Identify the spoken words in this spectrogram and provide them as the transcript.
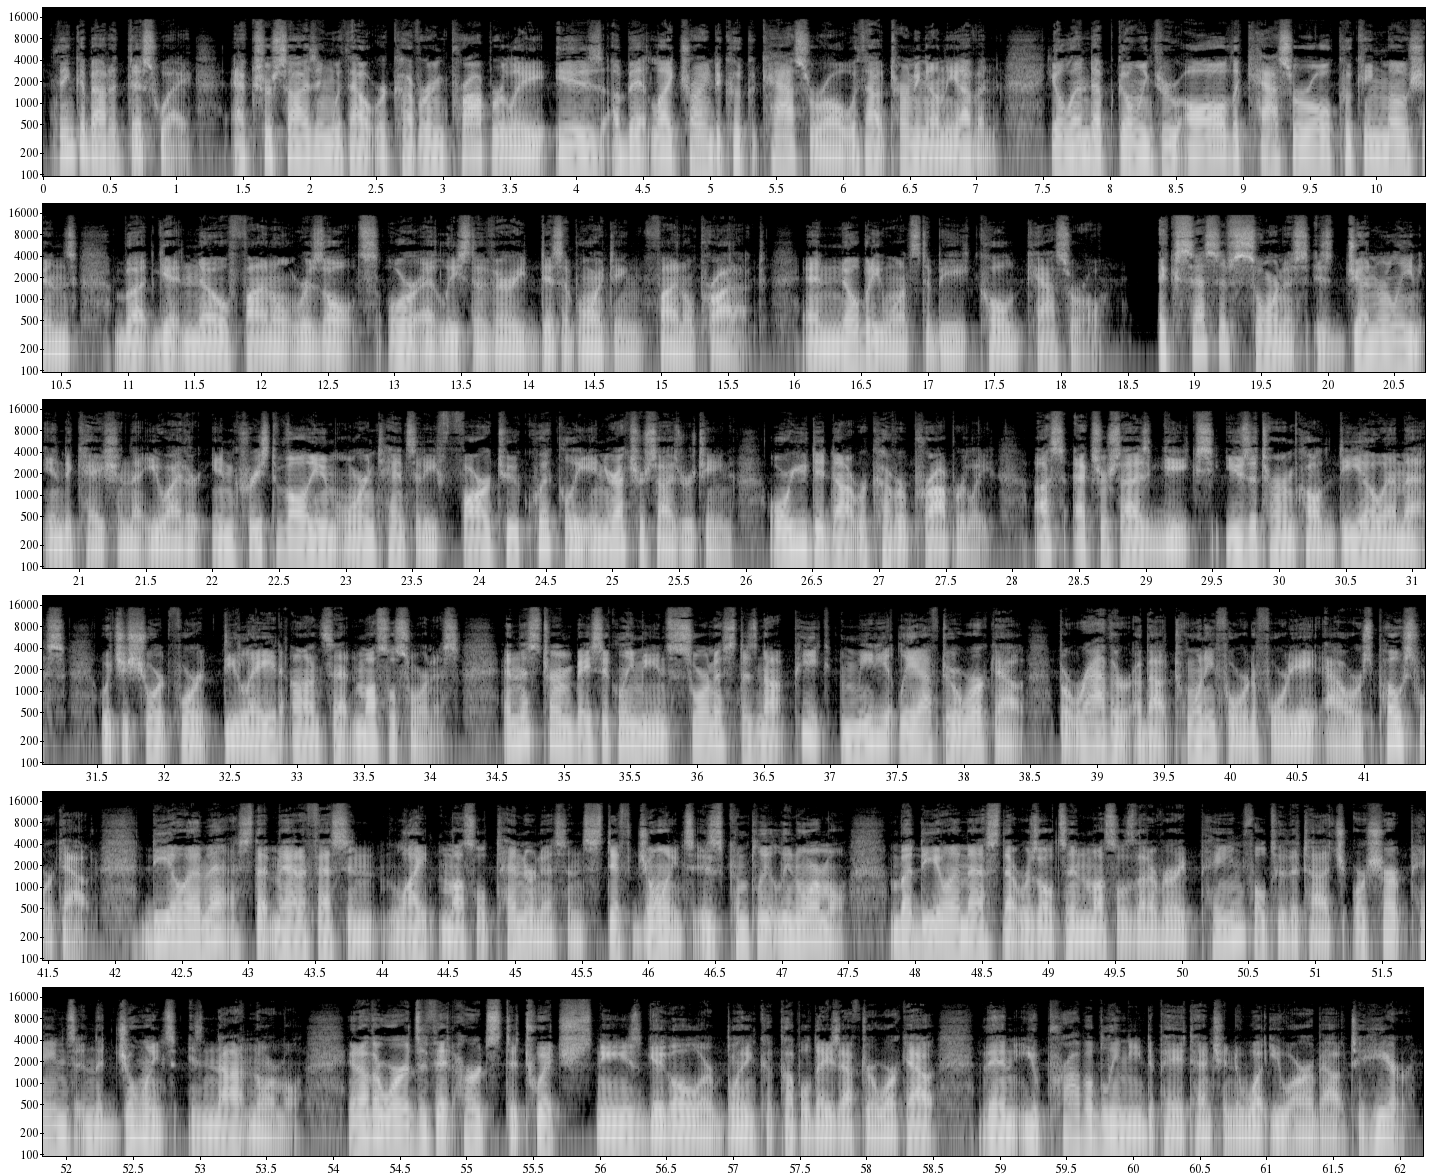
Think about it this way. Exercising without recovering properly is a bit like trying to cook a casserole without turning on the oven. You'll end up going through all the casserole cooking motions, but get no final results, or at least a very disappointing final product. And nobody wants to be cold casserole. Excessive soreness is generally an indication that you either increased volume or intensity far too quickly in your exercise routine, or you did not recover properly. Us exercise geeks use a term called DOMS, which is short for delayed onset muscle soreness. And this term basically means soreness does not peak immediately after a workout, but rather about 24 to 48 hours post workout. DOMS that manifests in light muscle tenderness and stiff joints is completely normal, but DOMS that results in muscles that are very painful to the touch or sharp pains in the joints is not normal. In other words, if it hurts to twitch, sneeze, giggle, or blink a couple days after a workout, then you probably need to pay attention to what you are about to hear.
